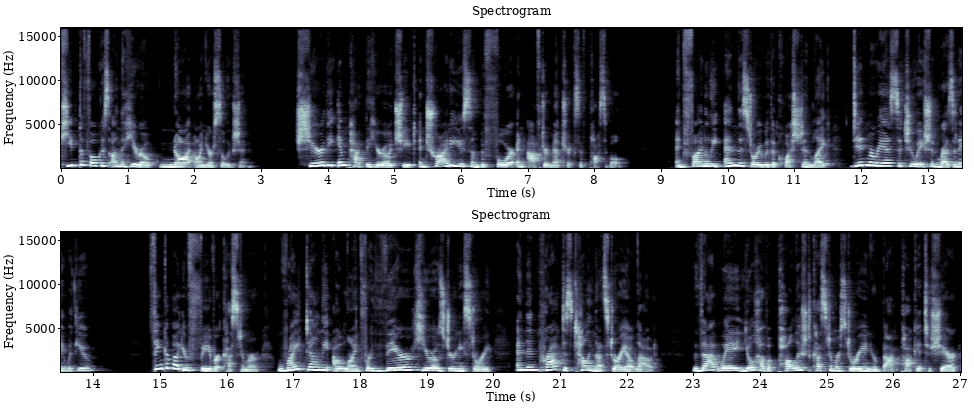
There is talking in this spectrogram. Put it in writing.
Keep the focus on the hero, not on your solution. Share the impact the hero achieved and try to use some before and after metrics if possible. And finally, end the story with a question like, did Maria's situation resonate with you? Think about your favorite customer, write down the outline for their hero's journey story, and then practice telling that story out loud. That way, you'll have a polished customer story in your back pocket to share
